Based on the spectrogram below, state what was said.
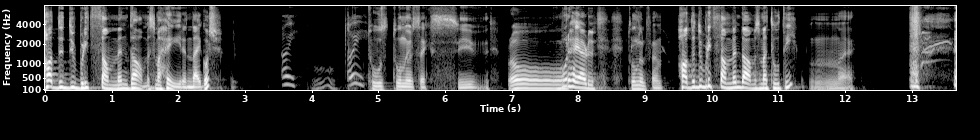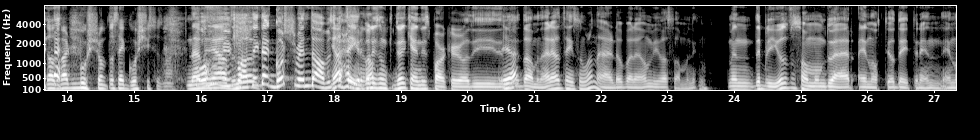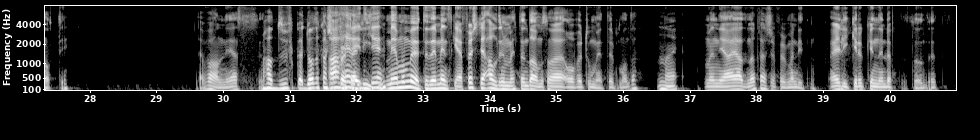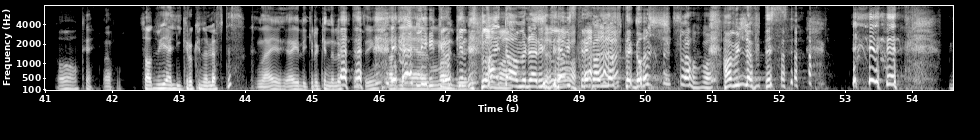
Hadde du blitt sammen med en dame som er høyere enn deg, Gosh? Oi. Oi. To- 2067 Bro Hvor høy er du? 205. Hadde du blitt sammen med en dame som er 210? Mm, Nei. Det hadde vært morsomt å se Gosh kysse sånn. her. Nei, Å, men jeg fy hadde faen, nok- Tenk deg Gosh med en dame som Jeg er høyere på enn liksom, du vet Candice Parker og de Ja. damene her. Jeg hadde tenkt sånn, Hvordan er det å bare, om vi var sammen? liksom? Men det blir jo som om du er 1,80 og dater en 1,80. Det er vanlig. ass. Hadde du, du hadde kanskje Ah, følt jeg deg vet ikke, liten? men jeg må møte det mennesket jeg er først. Jeg har aldri møtt en dame som er over to meter. på en måte Nei. Men ja, jeg hadde nok kanskje følt meg liten. Og jeg liker å kunne løfte. Så det, Å, ok. ja. Sa du 'jeg liker å kunne løftes'? Nei, jeg liker å kunne løfte ting. At jeg Jeg liker å kunne Hei, damer der ute, jeg hvis dere kan løfte Gosh! Slapp av. Han vil løftes!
